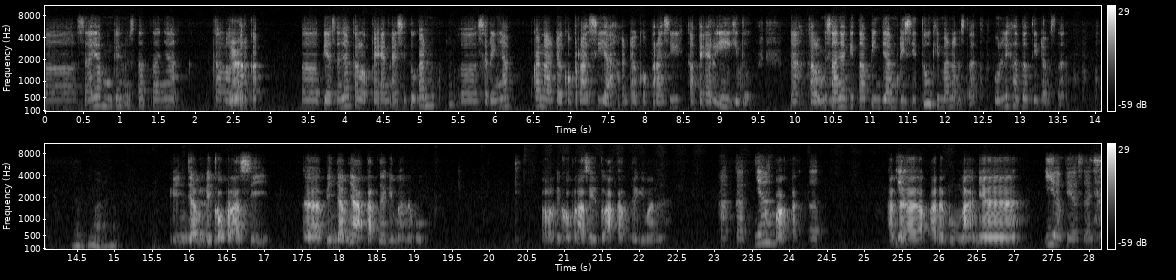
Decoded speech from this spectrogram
Eh, saya mungkin Ustadz tanya kalau Ya. terkait eh, biasanya kalau PNS itu kan eh, seringnya kan ada koperasi ya, ada koperasi KPRI gitu. Nah, kalau misalnya kita pinjam di situ gimana Ustadz? Boleh atau tidak Ustadz? pinjam di koperasi Eh, pinjamnya akadnya gimana bu kalau di koperasi itu akadnya gimana Akadnya apakah eh, ada pada bunganya iya biasanya.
